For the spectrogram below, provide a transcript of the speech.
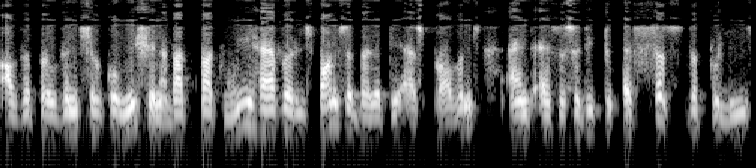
of the provincial commissioner. But, but we have a responsibility as province and as a city to assist the police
